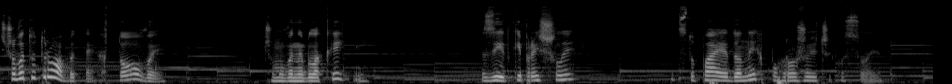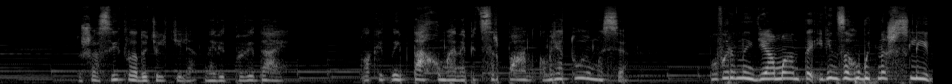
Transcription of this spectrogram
Що ви тут робите? Хто ви? Чому ви не блакитні? Звідки прийшли? Підступає до них, погрожуючи косою. Душа світла до тільтіля не відповідає. Блакитний птах у мене під серпанком. Рятуємося. Поверни діаманта, і він загубить наш слід.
